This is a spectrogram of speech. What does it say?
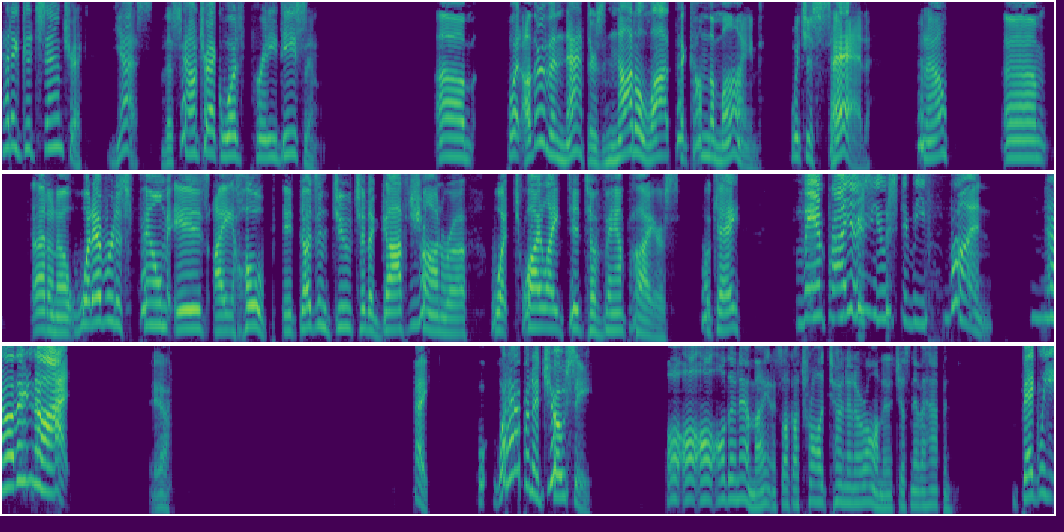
Had a good soundtrack. Yes, the soundtrack was pretty decent. Um, but other than that, there's not a lot that come to mind, which is sad. You know? Um, I don't know. Whatever this film is, I hope it doesn't do to the goth genre what Twilight did to vampires. Okay? Vampires used to be fun. Now they're not. Yeah. Hey, what happened to Josie? Oh, oh, don't know, mate. It's like I tried turning her on and it just never happened. Begley,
